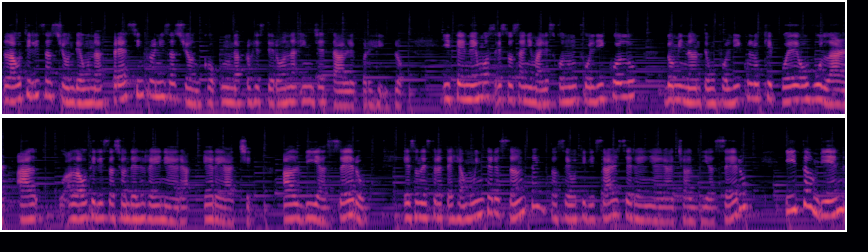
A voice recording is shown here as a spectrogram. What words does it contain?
la utilización de una presincronización con una progesterona inyectable, por ejemplo, y tenemos estos animales con un folículo dominante, un folículo que puede ovular a la utilización del RNRH al día cero. Es una estrategia muy interesante, entonces utilizar ese RNRH al día cero y también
